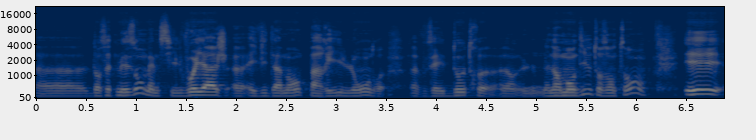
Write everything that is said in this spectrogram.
euh, dans cette maison, même s'il voyage euh, évidemment, Paris, Londres, euh, vous avez d'autres, la Normandie de temps en temps. Et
